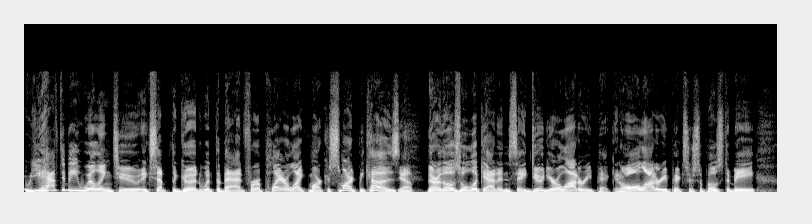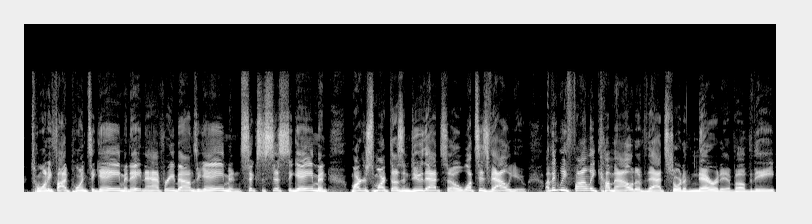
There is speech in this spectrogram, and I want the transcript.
You have to be willing to accept the good with the bad for a player like Marcus Smart because Yep. there are those who look at it and say, dude, you're a lottery pick. And all lottery picks are supposed to be 25 points a game and eight and a half rebounds a game and six assists a game. And Marcus Smart doesn't do that. So what's his value? I think we finally come out of that sort of narrative of the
